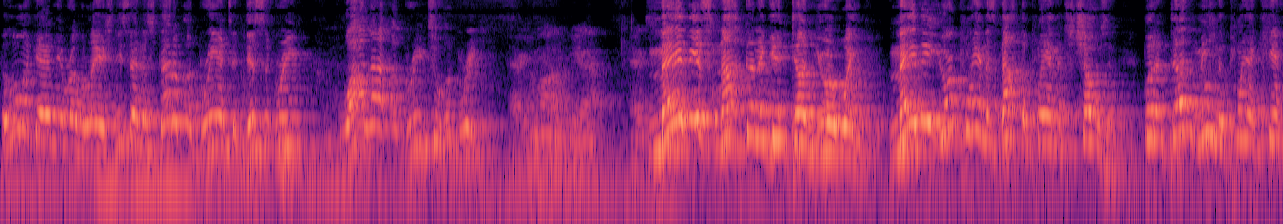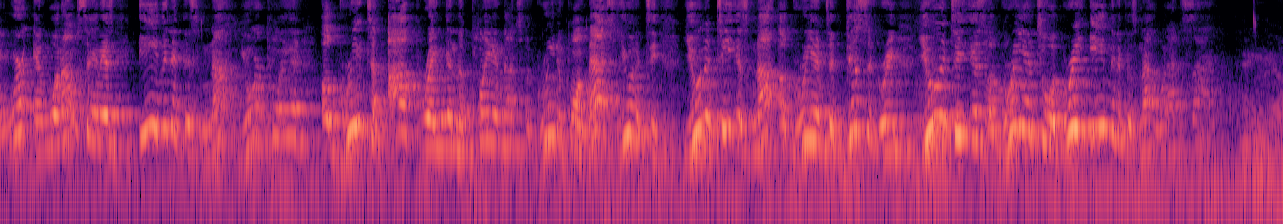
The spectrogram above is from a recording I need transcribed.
The Lord gave me a revelation. He said, instead of agreeing to disagree, why not agree to agree? Come on, yeah. Maybe it's not going to get done your way. Maybe your plan is not the plan that's chosen, but it doesn't mean the plan can't work. And what I'm saying is, even if it's not your plan, agree to operate in the plan that's agreed upon. That's unity. Unity is not agreeing to disagree. Unity is agreeing to agree, even if it's not what I decide. There you go.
